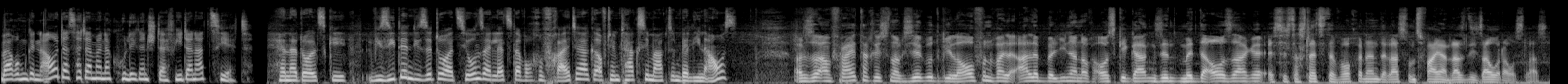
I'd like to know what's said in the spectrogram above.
Warum genau, das hat er meiner Kollegin Steffi dann erzählt. Herr Nadolski, wie sieht denn die Situation seit letzter Woche Freitag auf dem Taximarkt in Berlin aus? Also am Freitag ist noch sehr gut gelaufen, weil alle Berliner noch ausgegangen sind mit der Aussage, es ist das letzte Wochenende, lass uns feiern, lass die Sau rauslassen.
